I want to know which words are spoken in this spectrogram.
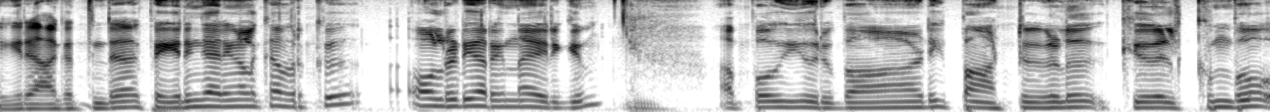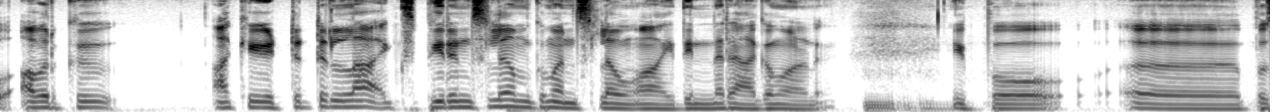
ഈ രാഗത്തിന്റെ പേരും കാര്യങ്ങളൊക്കെ അവർക്ക് ഓൾറെഡി അറിയുന്നതായിരിക്കും. അപ്പോൾ ഈ ഒരുപാട് ഈ പാട്ടുകൾ കേൾക്കുമ്പോൾ അവർക്ക് ആ കേട്ടിട്ടുള്ള എക്സ്പീരിയൻസിൽ നമുക്ക് മനസ്സിലാവും ആ ഇതിന്റെ രാഗമാണ്. ഇപ്പോൾ ഇപ്പോൾ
